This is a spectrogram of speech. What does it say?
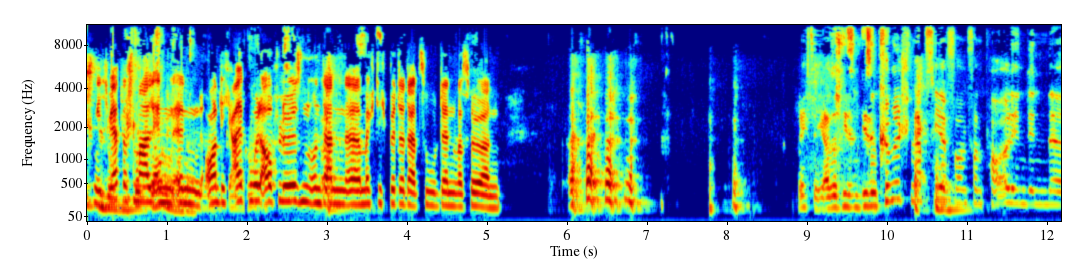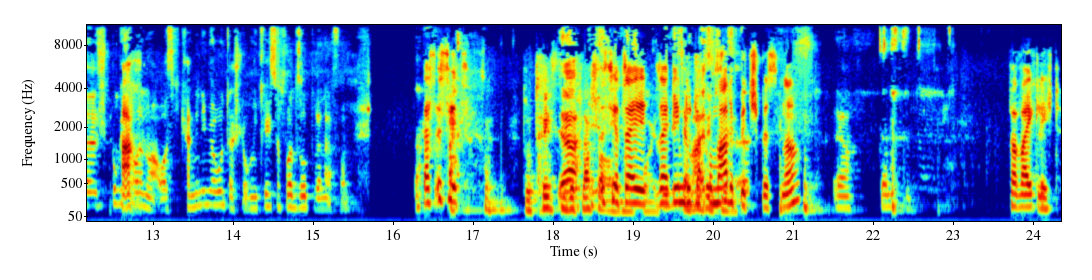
schicken. Ich werde das mal in, in ordentlich Alkohol auflösen und dann äh, möchte ich bitte dazu denn was hören. richtig, also diesen, diesen Kümmelschnaps hier von, von Paul, den, den äh, spucke ich Ach. auch immer aus. Ich kann den nicht mehr runterschlucken. Ich krieg sofort Sodbrenner davon. Das ist jetzt, Du trinkst Ja, diese Flasche das ist jetzt seit, seitdem du die Pomade-Bitch bist, ne? Ja. Dann- Verweichlicht.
